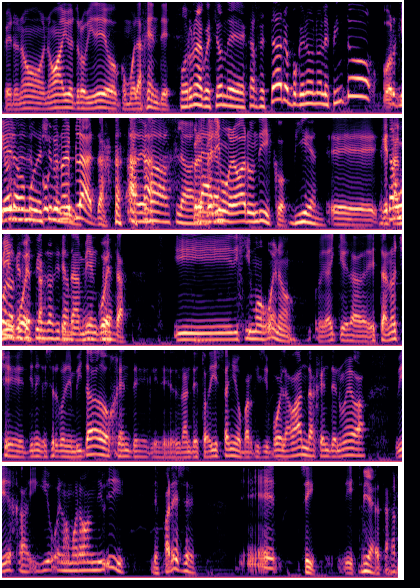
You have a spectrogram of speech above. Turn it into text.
pero no, no hay otro video como la gente. Por una cuestión de dejarse estar o porque no, no les pintó. Porque, y ahora vamos de porque no hay plata. Además, claro. Preferimos Claro. grabar un disco. Bien. Eh, que también bueno que se cuesta. así que también, también ¿eh? cuesta. Y dijimos, bueno, hay que esta noche tiene que ser con invitados, gente que durante estos 10 años participó de la banda, gente nueva, vieja, y que bueno, vamos a grabar un DVD. ¿Les parece? Eh, sí, listo. Bien, ya está. perfecto.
